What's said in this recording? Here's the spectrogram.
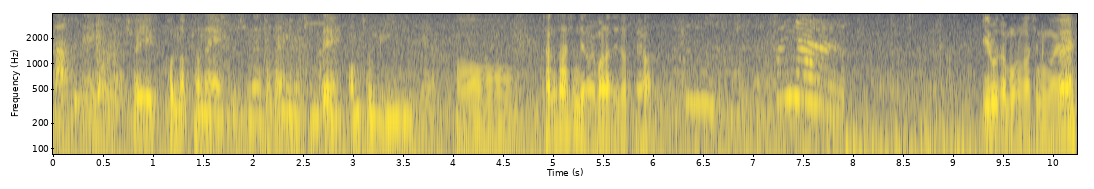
라떼. 저희 건너편에 계시는 사장님이신데 엄청 미인이세요. 어... 장사하신 지 얼마나 되셨어요? 3년 1호점으로 가시는 거예요? 네.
